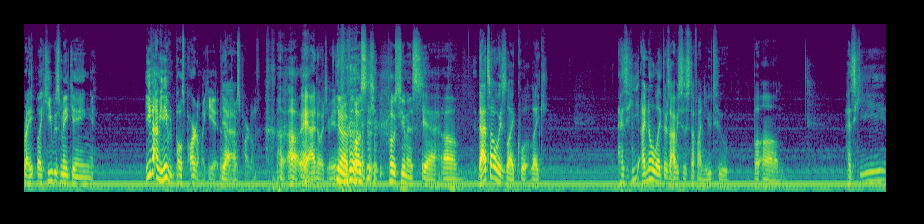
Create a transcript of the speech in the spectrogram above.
right, like he was making. Even I mean, even postpartum, like he had Yeah. not postpartum. oh yeah, I know what you mean. you know, post posthumous. yeah, um, that's always like cool. Like, has he? I know like there's obviously stuff on YouTube, but um, has he?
